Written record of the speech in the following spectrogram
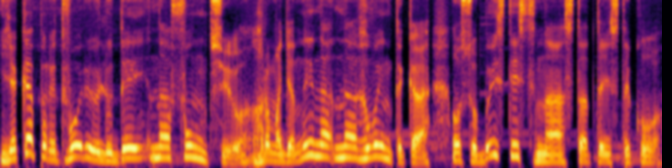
яка перетворює людей на функцію, громадянина на гвинтика, особистість на статистику.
